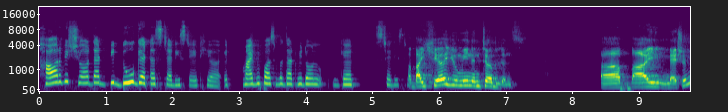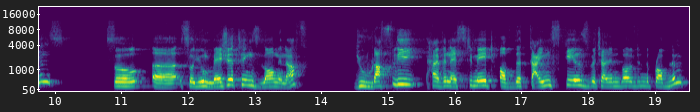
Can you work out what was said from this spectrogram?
How are we sure that we do get a steady state here? It might be possible that we don't get steady state. By here, you mean in turbulence? Uh, by measurements. So, uh, so you measure things long enough you roughly have an estimate of the time scales which are involved in the problem.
